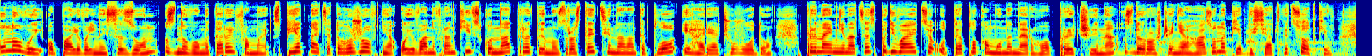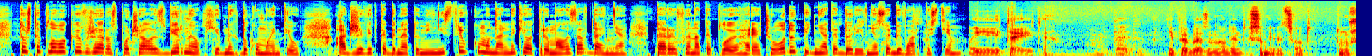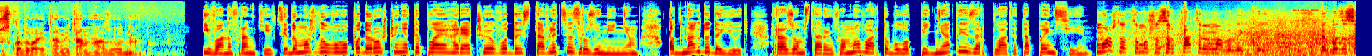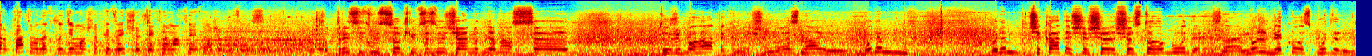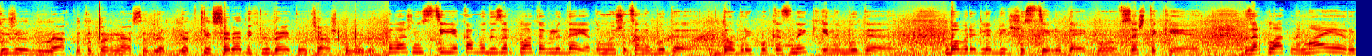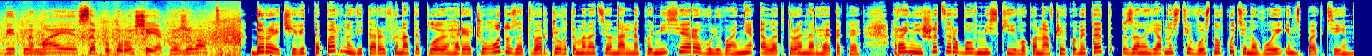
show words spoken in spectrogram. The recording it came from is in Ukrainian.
У новий опалювальний сезон з новими тарифами з 15 жовтня у Івано-Франківську на третину зросте ціна на тепло і гарячу воду. Принаймні на це сподіваються у теплокомуненерго. Причина здорожчання газу на 50%. Тож тепловики вже розпочали збір необхідних документів. Адже від кабінету міністрів комунальники отримали завдання тарифи на тепло і гарячу воду підняти до рівня собівартості. І, і те, і те. І те, і те. І приблизно на один той самий відсоток. Тому що складова і там, і там газу однаково. Івано-франківці до можливого подорожчання тепла і гарячої води ставляться з розумінням. Однак додають, разом з тарифами варто було б підняти і зарплати та пенсії. Можна, тому що зарплати нема великої. Як буде зарплата велика, тоді можна підвищувати. Як нема, то як може бути висока. 30% це, звичайно, для нас це дуже багато, звісно. Ну, я знаю. ну, Будемо чекати, що, що, що з того буде. Не знаю. Може для когось буде дуже легко то перенести. Для, для таких середніх людей то тяжко буде. В залежності, яка буде зарплата в людей, я думаю, що це не буде добрий показник і не буде добре для більшості людей, бо все ж таки зарплат немає, робіт немає, все подорожче, як виживати. До речі, відтепер нові тарифи на тепло і гарячу воду затверджуватиме Національна комісія регулювання електроенергетики. Раніше це робив міський виконавчий комітет за наявності висновку цінової інспекції.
